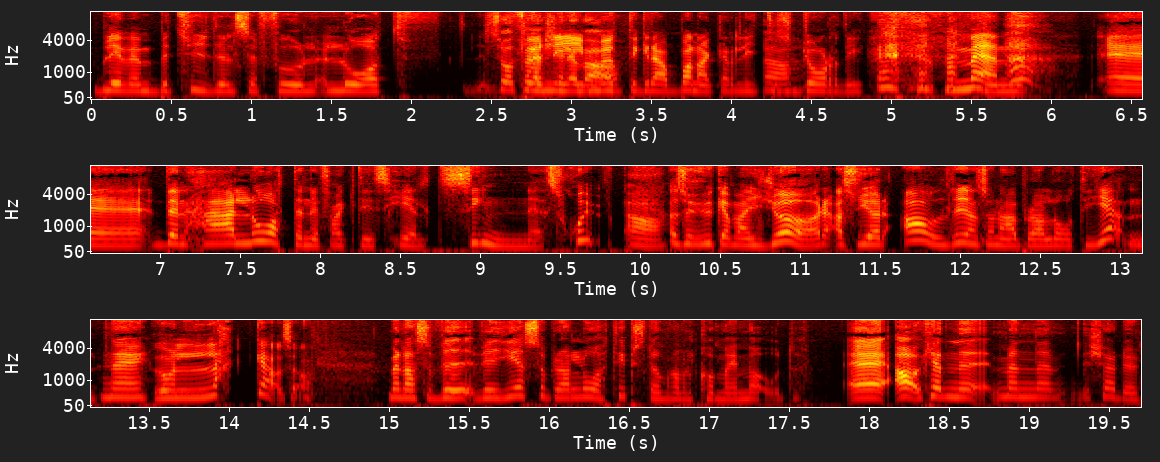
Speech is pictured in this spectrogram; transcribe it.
blev en betydelsefull låt Så för ni mötte grabbarna, Carlitos Ja. och Jordi. Men eh, den här låten är faktiskt helt sinnessjuk. Ja. Alltså hur kan man göra? Alltså gör aldrig en sån här bra låt igen. Nej, Jag kommer lacka alltså. men alltså vi, vi ger så bra låttips nu om man vill komma i mode. Eh, ja, kan, men eh, kör du.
